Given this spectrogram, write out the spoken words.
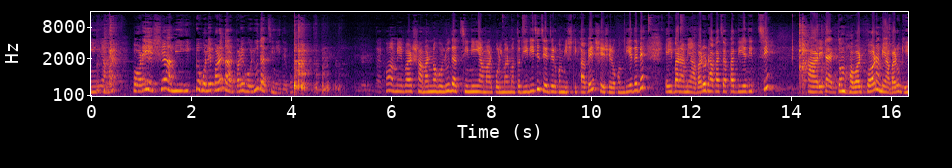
নেই আমার। পরে এসে আমি একটু হলে পরে তারপরে হলুদ আর চিনি দেবো। দেখো, আমি এবার সামান্য হলুদ আর চিনি আমার পরিমাণ মতো দিয়ে দিয়েছি। যে যেরকম মিষ্টি খাবে সে সেরকম দিয়ে দেবে। এইবার আমি আবারও ঢাকা চাপা দিয়ে দিচ্ছি। আর এটা একদম হওয়ার পর আমি আবারও ঘি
